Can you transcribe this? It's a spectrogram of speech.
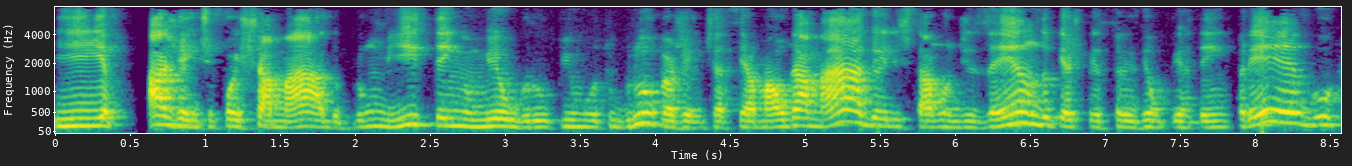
E a gente foi chamado para um meeting, o meu grupo e um outro grupo, a gente ia ser amalgamado, eles estavam dizendo que as pessoas iam perder emprego,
